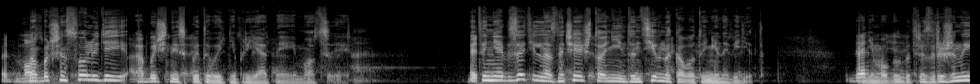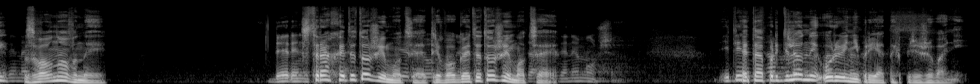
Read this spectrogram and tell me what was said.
Но большинство людей обычно испытывает неприятные эмоции. Это не обязательно означает, что они интенсивно кого-то ненавидят. Они могут быть раздражены, взволнованы. Страх — это тоже эмоция, тревога — это тоже эмоция. Это определенный уровень неприятных переживаний.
